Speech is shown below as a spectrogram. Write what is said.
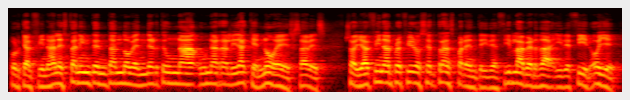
porque al final están intentando venderte una, una realidad que no es, ¿sabes? O sea, yo al final prefiero ser transparente y decir la verdad y decir, oye,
